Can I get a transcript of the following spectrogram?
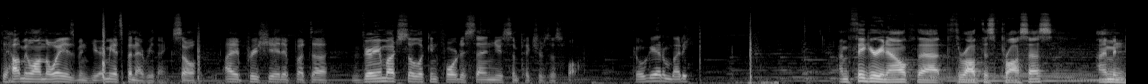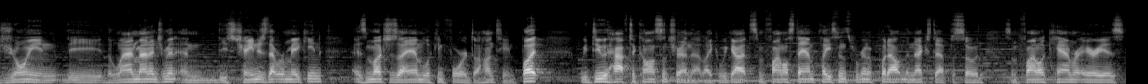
to help me along the way has been here. I mean, it's been everything. So I appreciate it, but uh, very much so looking forward to sending you some pictures this fall. go get them, buddy. I'm figuring out that throughout this process, I'm enjoying the, the land management and these changes that we're making as much as I am looking forward to hunting. But we do have to concentrate on that. Like we got some final stand placements we're gonna put out in the next episode, some final camera areas,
